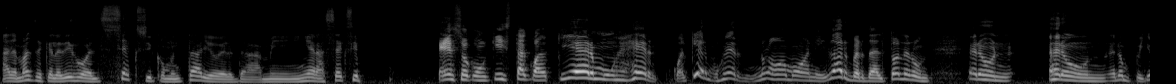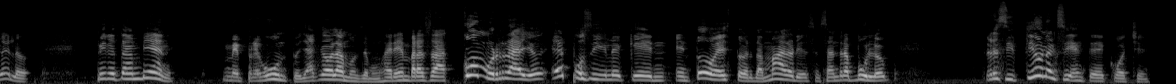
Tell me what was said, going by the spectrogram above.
además de que le dijo el sexy comentario, ¿verdad? Mi niñera sexy, eso conquista cualquier mujer, cualquier mujer, no lo vamos a negar, ¿verdad? El Tom era un, era un, era un, era un pilluelo. Pero también, me pregunto, ya que hablamos de mujeres embarazadas, ¿cómo rayos es posible que en, todo esto, verdad, Mallory, o Sandra Bullock, resistió un accidente de coche?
